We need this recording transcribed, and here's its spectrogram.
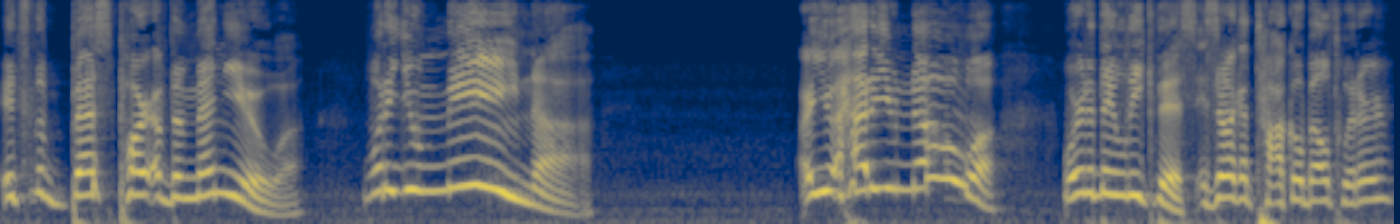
It's the best part of the menu. What do you mean? Are you how do you know? Where did they leak this? Is there like a Taco Bell Twitter?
